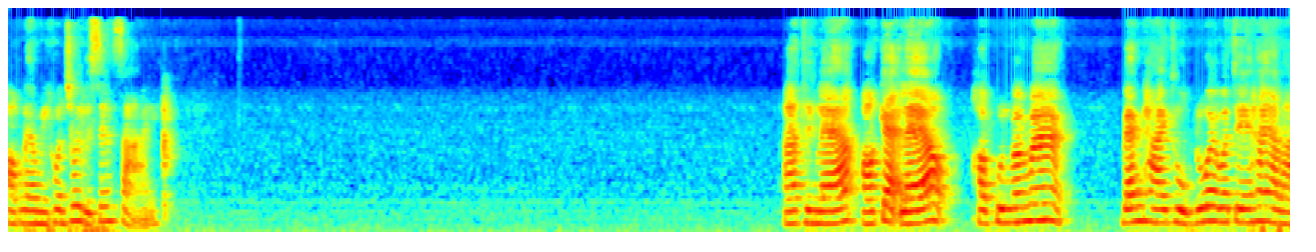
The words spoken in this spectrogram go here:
ออกแนวมีคนช่วยหรือเส้นสาย อ่าถึงแล้ว อ๋อแกะแล้ว ขอบคุณมากมากแบงค์ไทยถูกด้วยว่าเจ๊ให้อะไร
